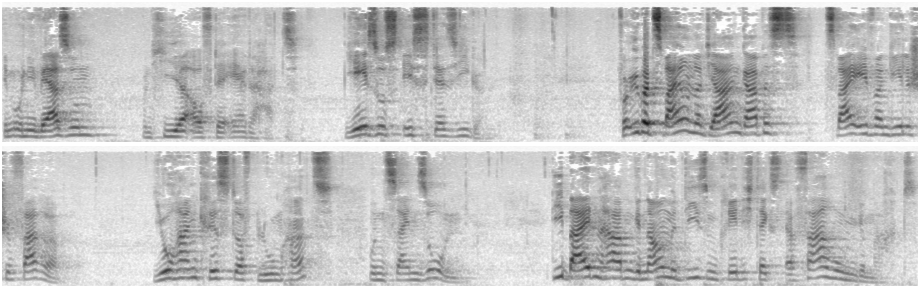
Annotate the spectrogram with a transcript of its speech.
im Universum und hier auf der Erde hat. Jesus ist der Sieger. Vor über 200 Jahren gab es zwei evangelische Pfarrer, Johann Christoph Blumhardt und sein Sohn. Die beiden haben genau mit diesem Predigtext Erfahrungen gemacht.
